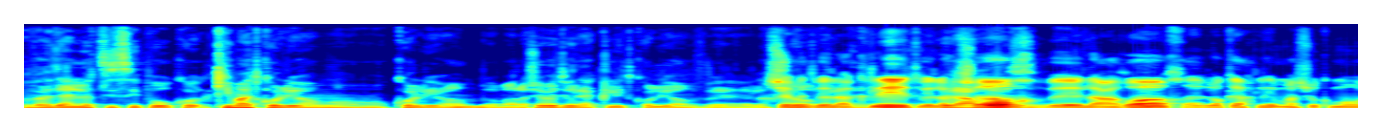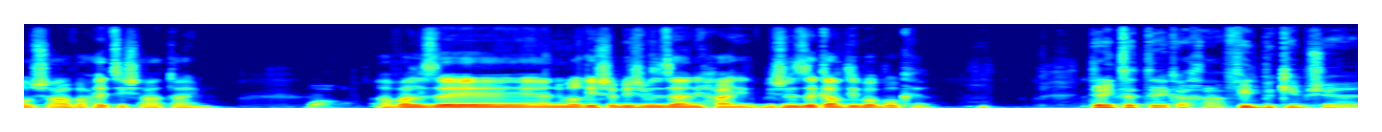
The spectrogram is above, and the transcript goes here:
אבל עדיין להוציא סיפור כל, כמעט כל יום או כל יום, זה אומר לשבת ולהקליט כל יום ולחשוב. לשבת ולהקליט ולערוך. ולחשוב ולערוך, אה, לוקח לי משהו כמו שעה וחצי, שעתיים. וואו. אבל זה, אני מרגיש שבשביל זה אני חי, בשביל זה קמתי בבוקר. תן לי קצת אה, ככה פידבקים שה...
